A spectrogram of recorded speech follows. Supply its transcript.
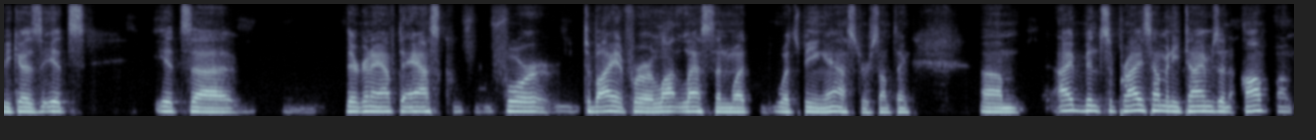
because it's it's uh they're going to have to ask for to buy it for a lot less than what what's being asked or something um i've been surprised how many times an off um,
